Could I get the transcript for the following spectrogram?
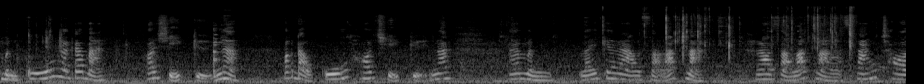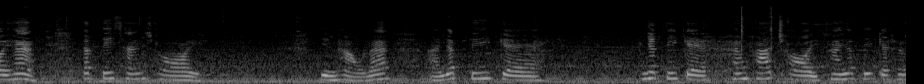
mình cuốn ha các bạn hói sĩ quyển nè bắt đầu cuốn hói sĩ quyển á. À, mình lấy cái rau xà lách nè rau xà lách là sáng choi ha dắt tí sáng choi nhìn hầu đó à, dắt tí kè dắt tí kè hán phá choi ha dắt tí kè hán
